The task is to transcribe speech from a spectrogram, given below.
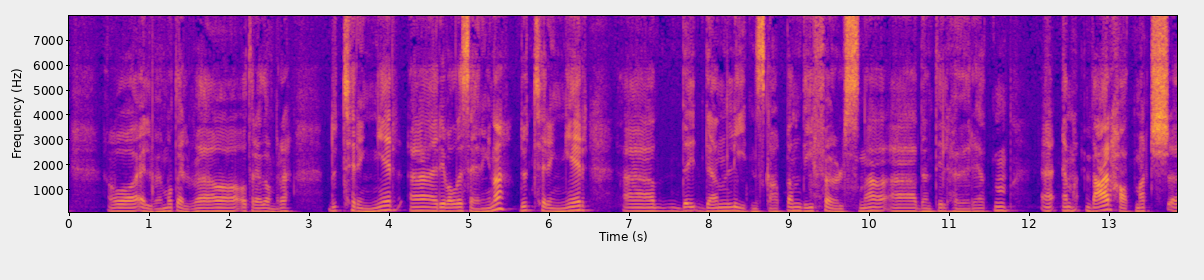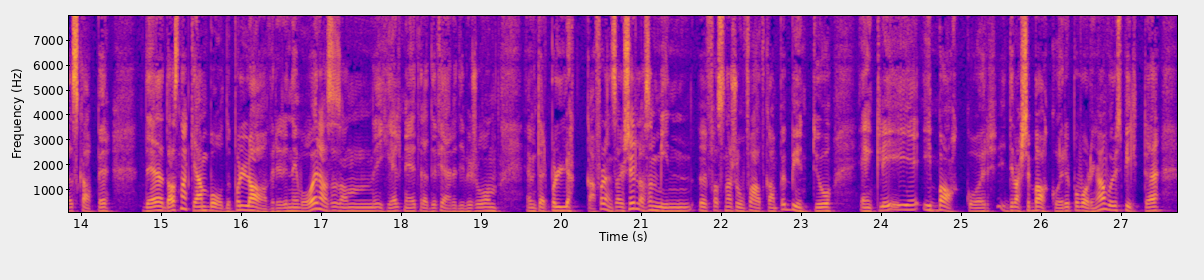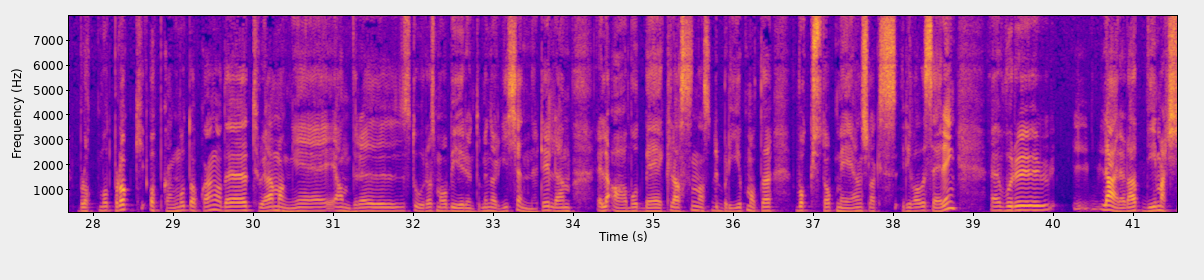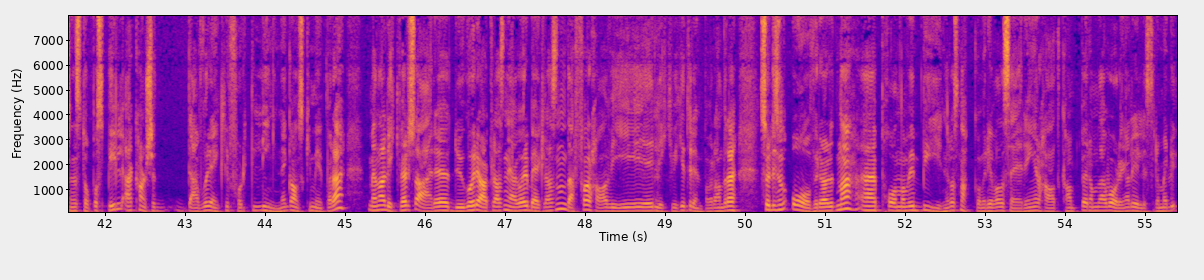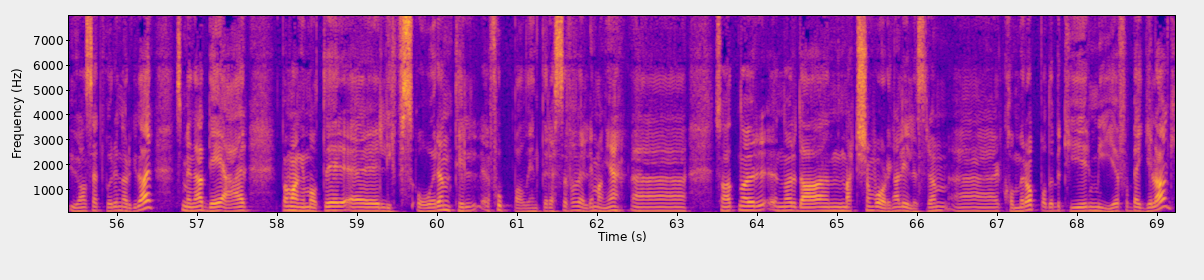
og 11 mot 11 og, og tre dommere. Du trenger eh, rivaliseringene. Du trenger eh, de, den lidenskapen, de følelsene, eh, den tilhørigheten enhver hatmatch skaper. Det, da snakker jeg om både på lavere nivåer, altså sånn helt ned i tredje-fjerde divisjon, eventuelt på Løkka for den saks skyld. Altså Min fascinasjon for hatkamper begynte jo egentlig i, i, bakår, diverse bakgårder på Vålinga, hvor du spilte blokk mot blokk, oppgang mot oppgang, og det tror jeg mange i andre store og små byer rundt om i Norge kjenner til. Den, eller A mot B-klassen. altså Du blir jo på en måte vokst opp med en slags rivalisering, eh, hvor du lærer deg at de matchene står på spill, er kanskje der hvor egentlig folk ligner ganske mye på deg. Men allikevel så er det du går i A-klassen, jeg går i B-klassen. Derfor har vi, liker vi ikke trynet på hverandre. Så liksom overordna eh, på når vi begynner å snakke om rivaliseringer hatkamper, om det er Vålerenga, Lillestrøm eller uansett hvor i Norge du er, så mener jeg at det er på mange måter eh, livsåren til fotballinteresse for veldig mange. Eh, sånn at når, når da en match som Vålerenga-Lillestrøm eh, kommer opp, og det betyr mye for begge lag,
